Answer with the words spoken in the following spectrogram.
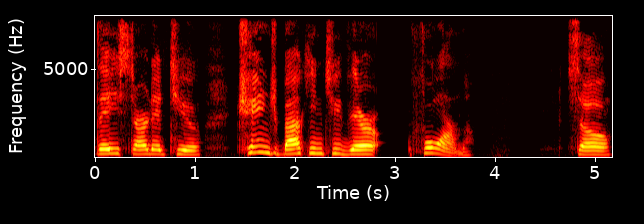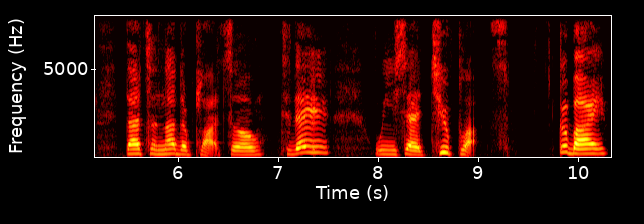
they started to change back into their form. So that's another plot. So today we said two plots. Goodbye.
